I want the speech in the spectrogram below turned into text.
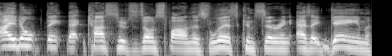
I don't think that constitutes its own spot on this list, considering as a game,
